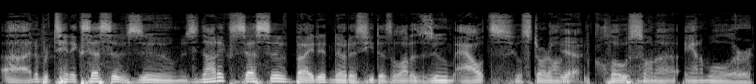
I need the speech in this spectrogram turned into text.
Uh, number 10, excessive zooms. Not excessive, but I did notice he does a lot of zoom outs. He'll start on Yeah. close on a animal or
